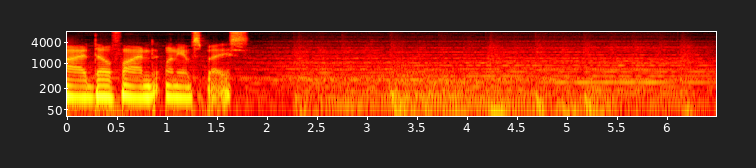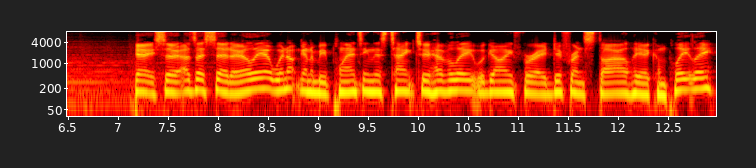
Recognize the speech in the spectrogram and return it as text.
hide. They'll find plenty of space. Okay, so as I said earlier, we're not going to be planting this tank too heavily. We're going for a different style here completely.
